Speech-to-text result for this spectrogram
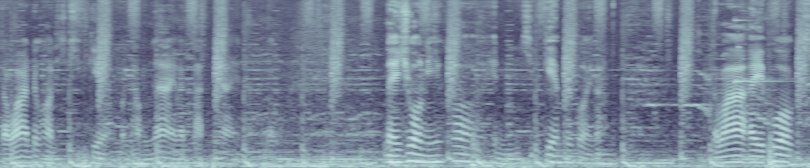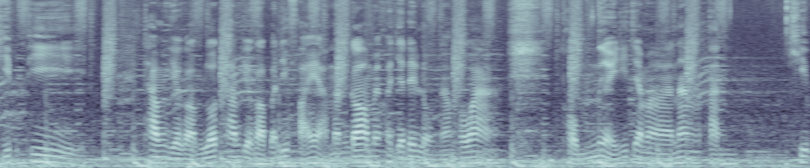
แต่ว่าด้วยความที่คลิปเกมมันทำง่ายมันตัดง่ายนะในช่วงนี้ก็เห็นคลิปเกมบ่อยๆนะ แต่ว่าไอพวกคลิปที่ทำเกี่ยวกับรถทำเกี่ยวกับบัดดี้ไฟอะมันก็ไม่ค่อยจะได้ลงนะ เพราะว่าผมเหนื่อยที่จะมานั่งตัดคลิป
